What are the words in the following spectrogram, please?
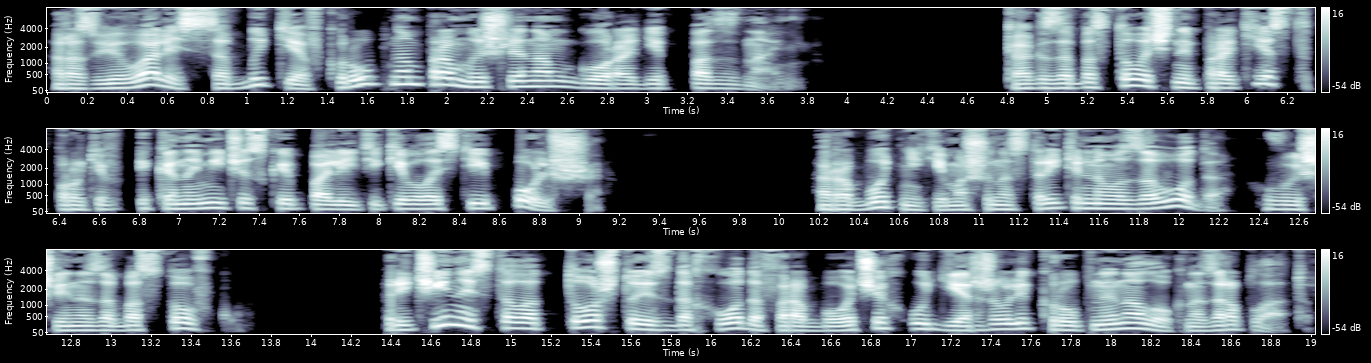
Развивались события в крупном промышленном городе Познань. Как забастовочный протест против экономической политики властей Польши. Работники машиностроительного завода вышли на забастовку. Причиной стало то, что из доходов рабочих удерживали крупный налог на зарплату.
